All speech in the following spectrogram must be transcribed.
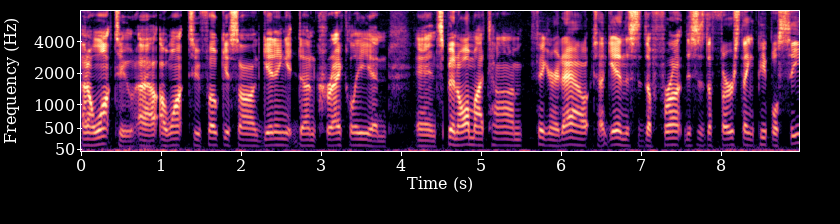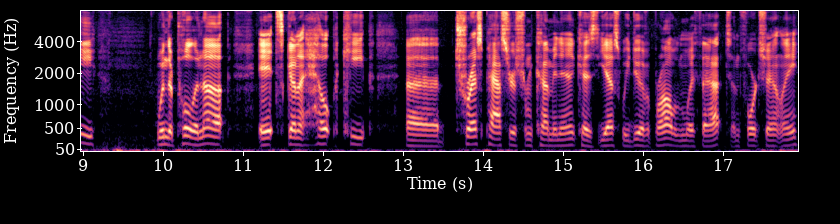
I don't want to. I want to focus on getting it done correctly and, and spend all my time figuring it out. Again, this is the front, this is the first thing people see when they're pulling up. It's going to help keep uh, trespassers from coming in because yes we do have a problem with that unfortunately.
